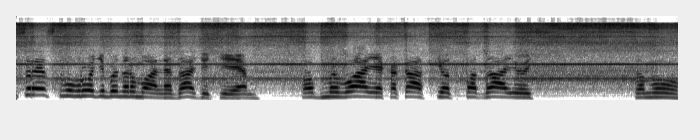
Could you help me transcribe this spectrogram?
Средство вроде бы нормальне, да, GTM. Обмиває, какашки відпадають. Тому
